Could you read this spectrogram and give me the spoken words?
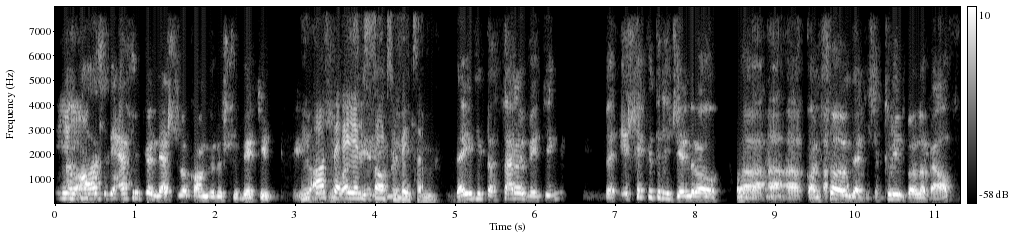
You asked the African National Congress to vet him. You asked the ANC to vet him. They did a thorough vetting. The Secretary General uh, uh, uh, confirmed that it's a clean bill of health.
